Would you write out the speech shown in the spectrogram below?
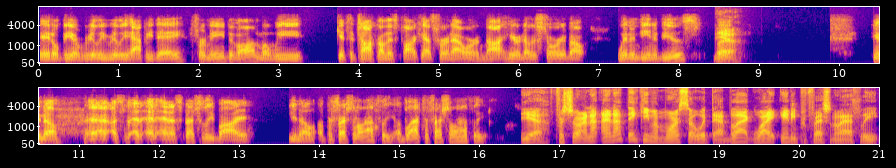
it'll be a really, really happy day for me, Devon, when we get to talk on this podcast for an hour and not hear another story about women being abused. But yeah. you know, and, and, and- and especially by, you know, a professional athlete, a black professional athlete. Yeah, for sure. And I, and I think even more so with that black, white, any professional athlete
